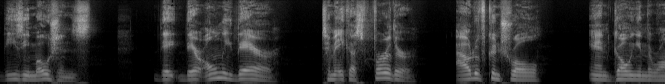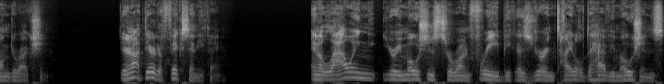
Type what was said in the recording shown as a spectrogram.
these emotions. They they're only there to make us further out of control and going in the wrong direction. They're not there to fix anything. and allowing your emotions to run free because you're entitled to have emotions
